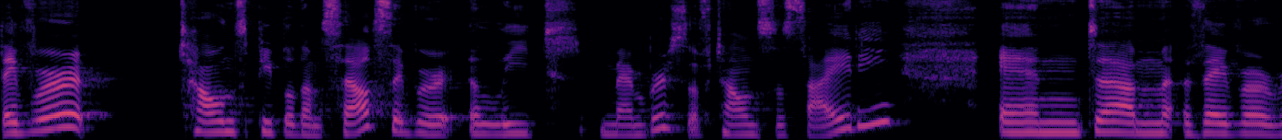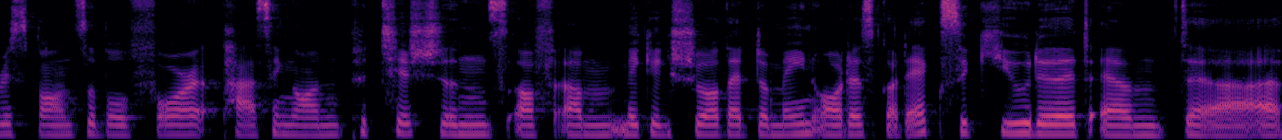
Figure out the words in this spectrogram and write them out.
They were townspeople themselves. They were elite members of town society, and um, they were responsible for passing on petitions of um, making sure that domain orders got executed and uh,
